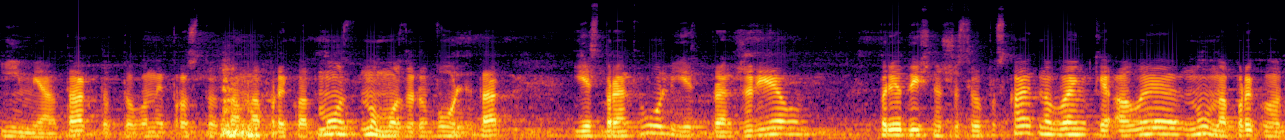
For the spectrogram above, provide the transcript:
ім'я. Так? Тобто вони просто там, наприклад, ну, Мозер Волі, так? Є бренд Волі, є бренд Жиріел. Періодично щось випускають новеньке, але, ну, наприклад,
